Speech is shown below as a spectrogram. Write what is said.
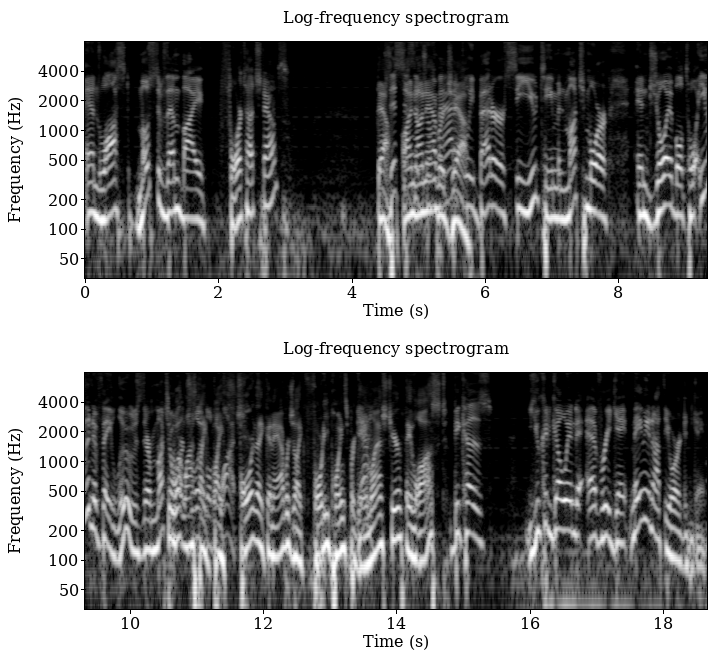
and lost most of them by four touchdowns. Yeah, This is on, a on average, yeah. dramatically better CU team and much more enjoyable to. Even if they lose, they're much So more what lost like enjoyable by to watch. four, like an average of like 40 points per game Yeah. last year? They lost? because you could go into every game, maybe not the Oregon game,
